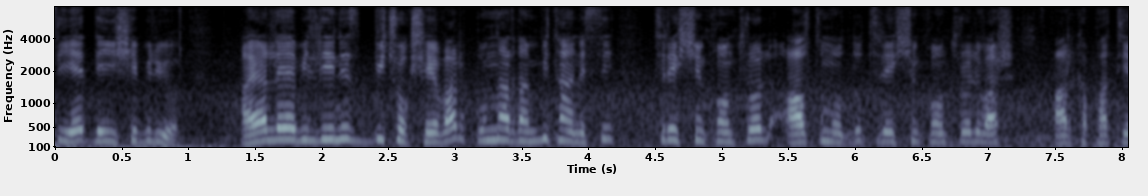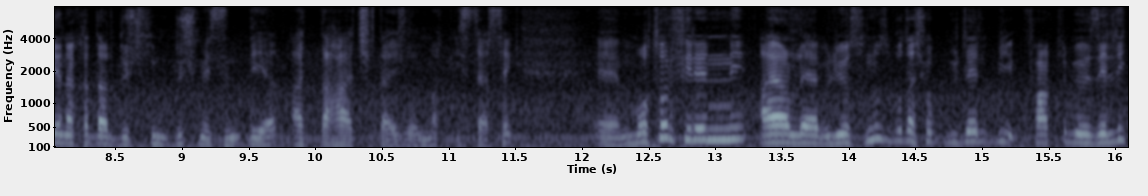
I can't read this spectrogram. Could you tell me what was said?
diye değişebiliyor. Ayarlayabildiğiniz birçok şey var. Bunlardan bir tanesi traction control 6 modlu traction kontrolü var. Arka patiye ne kadar düşsün düşmesin diye daha açıklayıcı olmak istersek. E, motor frenini ayarlayabiliyorsunuz. Bu da çok güzel bir farklı bir özellik.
